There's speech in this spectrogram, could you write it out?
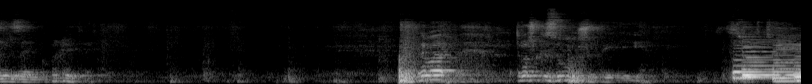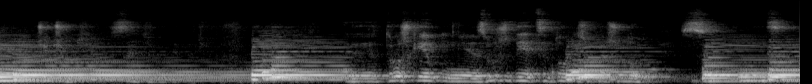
низенько. Прикрий двері. Треба трошки зрушити її. Чуть-чуть. Е, Трошки зрушити і акцентованіше першу долю. Сонце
